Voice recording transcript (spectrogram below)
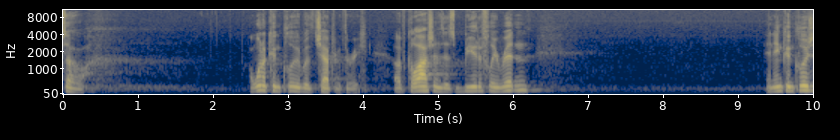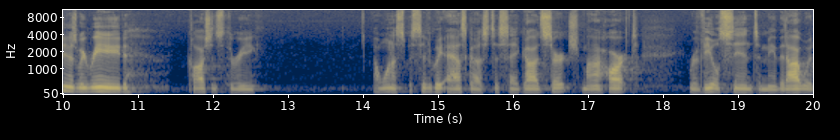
So, I want to conclude with chapter 3 of Colossians. It's beautifully written. And in conclusion, as we read Colossians 3, I want to specifically ask us to say, God, search my heart, reveal sin to me, that I would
